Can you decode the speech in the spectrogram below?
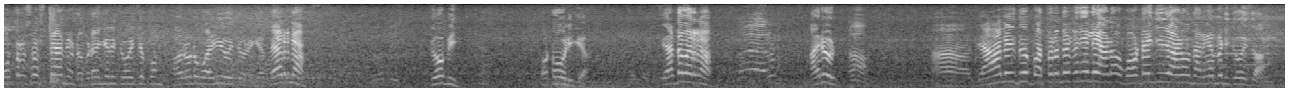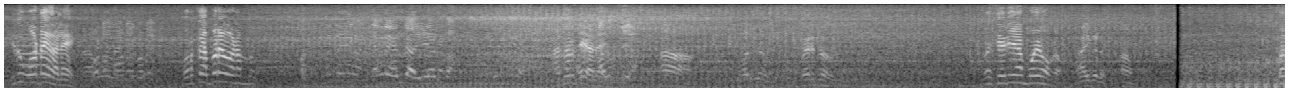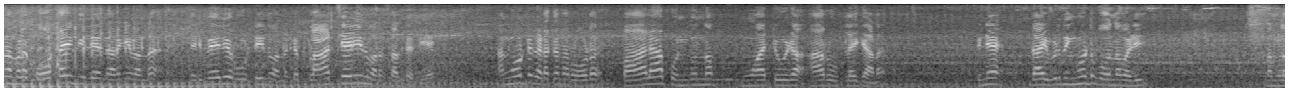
ഓട്ടോറിക്ഷ സ്റ്റാൻഡ് ഉണ്ട് ഇവിടെ എങ്ങനെ ചോദിച്ചപ്പം അവരോട് വഴി ചോദിച്ചു ചോദിക്കാം വേറെന്നാ ജോബി ഓട്ടോ ഓടിക്കുക ചേട്ടൻ വരണ? അരുൺ. ആ. ഞാനിത് പത്തനംതിട്ട ജില്ലയാണോ കോട്ടയം ജില്ലയാണോ എന്ന് അറിയാൻ വേണ്ടി ചോദിച്ചതാ. ഇത് കോട്ടയം അല്ലേ? കുറച്ചപ്പുറം വേണം. അതിർത്തിയല്ലേ ആ. വരുന്നത്. എന്നാ ശരി ഞാൻ പോയി നോക്കാം. ആ. ഇപ്പം നമ്മൾ കോട്ടയം ജില്ലയിൽ നിന്ന് ഇറങ്ങി വന്ന് തിരുമേലി റൂട്ടിൽ നിന്ന് വന്നിട്ട് പ്ലാച്ചേരി എന്ന് പറഞ്ഞ സ്ഥലത്തെത്തിയേ. അങ്ങോട്ട് കിടക്കുന്ന റോഡ് പാലാ പൊൻകുന്നം മൂവാറ്റുപുഴ ആ റൂട്ടിലേക്കാണ്. പിന്നെ ഇതാ ഇവിടുന്ന് ഇങ്ങോട്ട് പോകുന്ന വഴി നമ്മൾ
